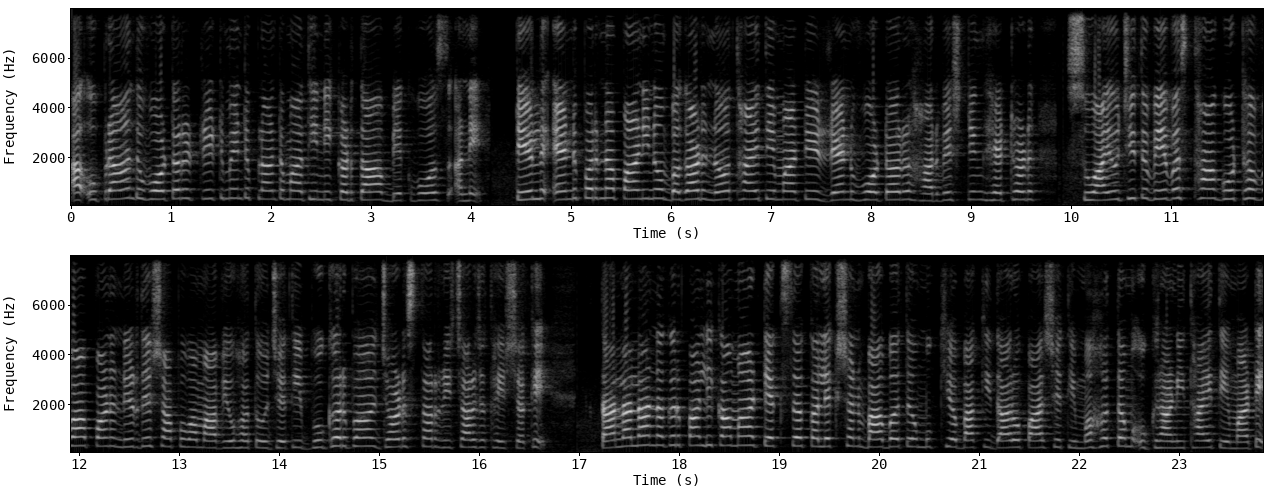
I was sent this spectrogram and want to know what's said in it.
આ ઉપરાંત વોટર ટ્રીટમેન્ટ પ્લાન્ટમાંથી નીકળતા બેકવોશ અને ટેલ એન્ડ પરના પાણીનો બગાડ ન થાય તે માટે રેન વોટર હાર્વેસ્ટિંગ હેઠળ સુઆયોજિત વ્યવસ્થા ગોઠવવા પણ નિર્દેશ આપવામાં આવ્યો હતો, જેથી ભૂગર્ભ જળસ્તર રિચાર્જ થઈ શકે. તાલાલા નગરપાલિકામાં ટેક્સ કલેક્શન બાબત મુખ્ય બાકીદારો પાસેથી મહત્તમ ઉઘરાણી થાય તે માટે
